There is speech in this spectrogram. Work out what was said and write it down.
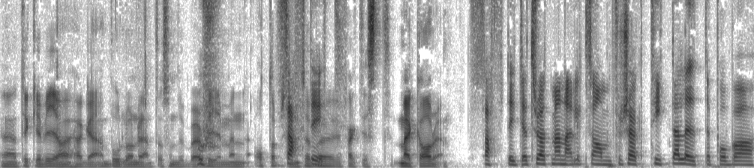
Jag tycker vi har höga bolåneräntor som det börjar bli, men 8 procent börjar vi faktiskt märka av det. Saftigt. Jag tror att man har liksom försökt titta lite på vad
